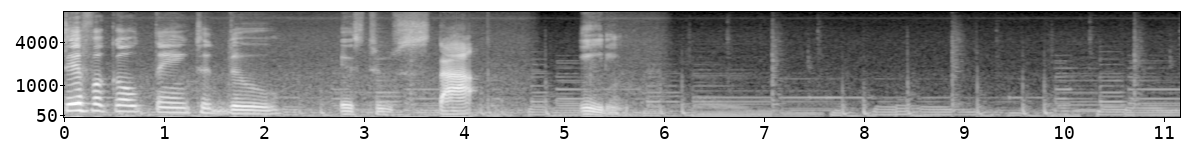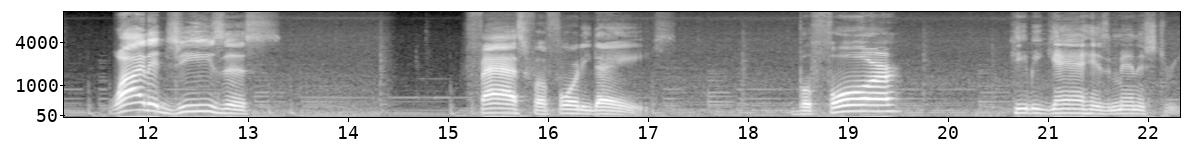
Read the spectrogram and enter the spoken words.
difficult thing to do is to stop eating. Why did Jesus fast for 40 days? Before he began his ministries.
